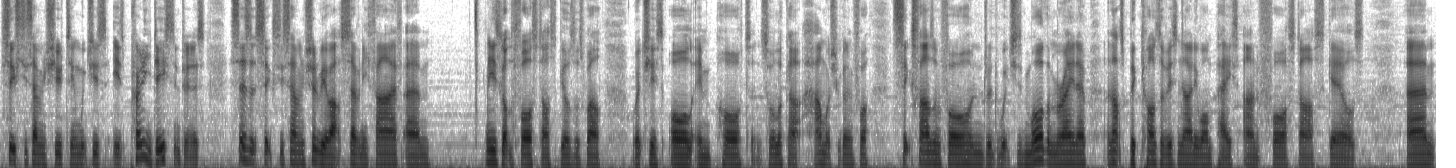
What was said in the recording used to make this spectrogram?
67 shooting, which is is pretty decent. It says that 67, should be about 75. Um, and he's got the four star skills as well, which is all important. So we'll look at how much we're going for 6,400, which is more than Moreno, and that's because of his 91 pace and four star skills. Um,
